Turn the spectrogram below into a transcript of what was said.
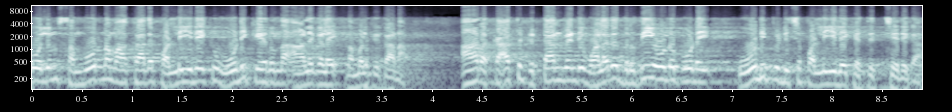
പോലും സമ്പൂർണമാക്കാതെ പള്ളിയിലേക്ക് ഓടിക്കേറുന്ന ആളുകളെ നമ്മൾക്ക് കാണാം. ആ റക്കാത്ത് കിട്ടാൻ വേണ്ടി വളരെ ധൃതിയോടുകൂടി ഓടിപ്പിടിച്ച് പള്ളിയിലേക്ക് എത്തിച്ചേരുക.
